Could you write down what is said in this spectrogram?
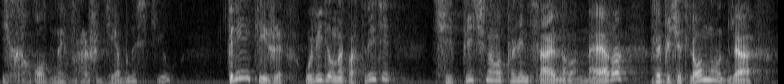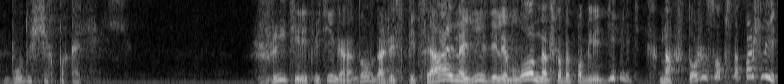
и холодной враждебностью. Третий же увидел на портрете типичного провинциального мэра, запечатленного для будущих поколений. Жители пяти городов даже специально ездили в Лондон, чтобы поглядеть, на что же, собственно, пошли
